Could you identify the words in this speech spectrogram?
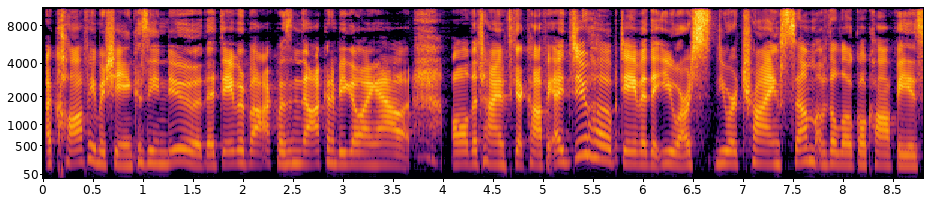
a coffee machine because he knew that David Bach was not going to be going out all the time to get coffee. I do hope, David, that you are you are trying some of the local coffees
